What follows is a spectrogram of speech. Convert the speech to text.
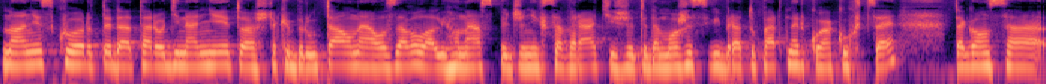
No a neskôr teda tá rodina nie je to až také brutálne, ale zavolali ho naspäť, že nech sa vráti, že teda môže si vybrať tú partnerku, akú chce. Tak on sa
